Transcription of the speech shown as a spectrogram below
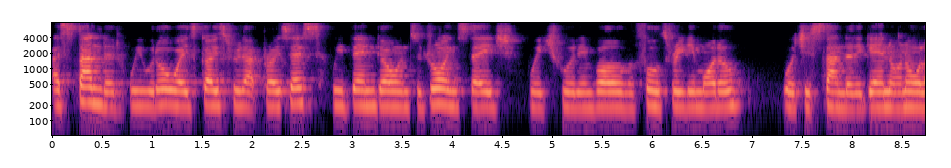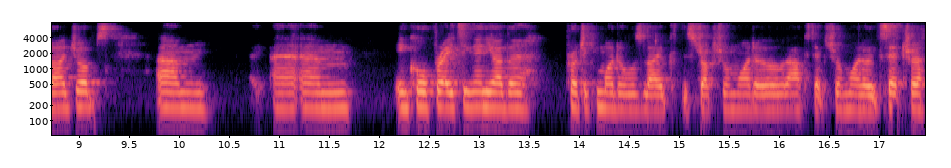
as standard, we would always go through that process. We then go on to drawing stage, which would involve a full 3D model, which is standard again on all our jobs. Um, uh, um, incorporating any other project models like the structural model, architectural model, etc.,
